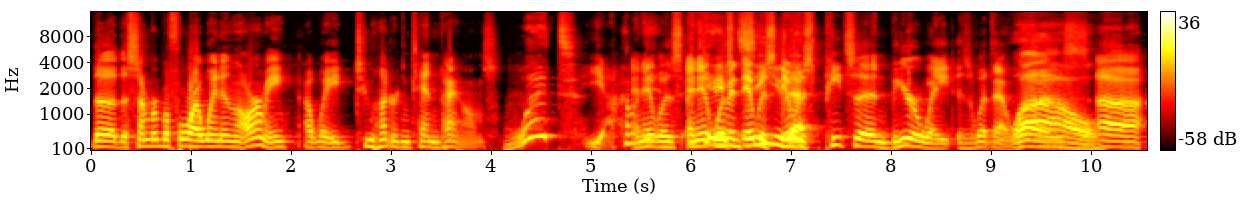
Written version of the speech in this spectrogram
the the summer before I went in the army, I weighed 210 pounds. What? Yeah, How and it was and it was it was it that- was pizza and beer weight is what that Wow. was. Uh,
